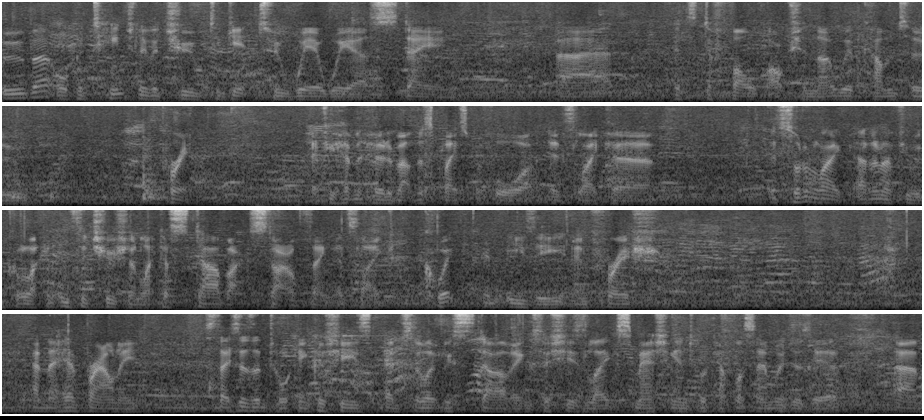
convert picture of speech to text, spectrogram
Uber or potentially the tube to get to where we are staying. Uh, its default option though, we've come to Pret. If you haven't heard about this place before, it's like a it's sort of like I don't know if you would call it like an institution, like a Starbucks style thing. It's like quick and easy and fresh. And they have brownie. Stace isn't talking because she's absolutely starving, so she's like smashing into a couple of sandwiches here. Um,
